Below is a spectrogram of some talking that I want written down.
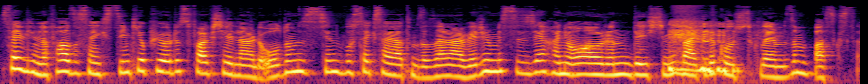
Sevgilimle fazla sexting yapıyoruz. Farklı şeylerde olduğumuz için bu seks hayatımıza zarar verir mi sizce? Hani o auranın değişimi belki de konuştuklarımızın baskısı.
